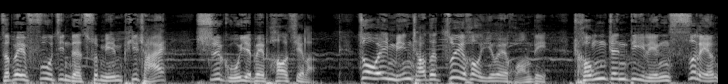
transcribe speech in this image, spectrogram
则被附近的村民劈柴。尸骨也被抛弃了。作为明朝的最后一位皇帝，崇祯帝陵司陵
